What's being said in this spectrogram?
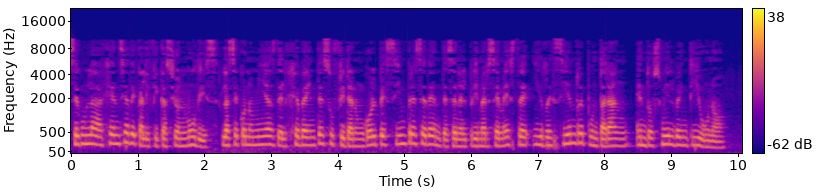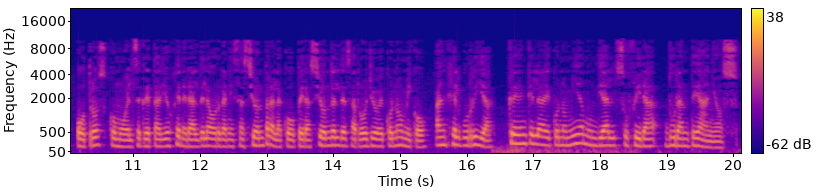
Según la agencia de calificación Moody's, las economías del G20 sufrirán un golpe sin precedentes en el primer semestre y recién repuntarán en 2021. Otros, como el secretario general de la Organización para la Cooperación del Desarrollo Económico, Ángel Gurría, creen que la economía mundial sufrirá durante años.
